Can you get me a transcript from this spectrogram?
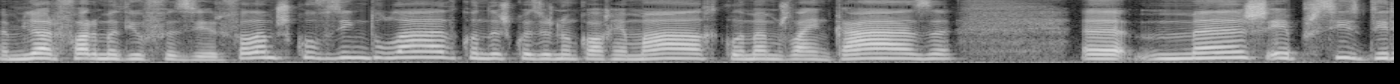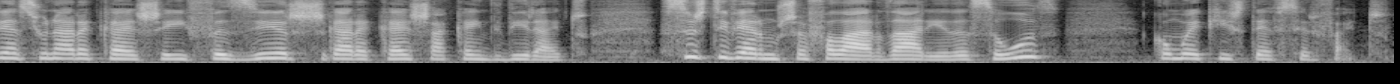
a melhor forma de o fazer. Falamos com o vizinho do lado quando as coisas não correm mal, reclamamos lá em casa. Uh, mas é preciso direcionar a queixa e fazer chegar a queixa a quem de direito. Se estivermos a falar da área da saúde, como é que isto deve ser feito?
